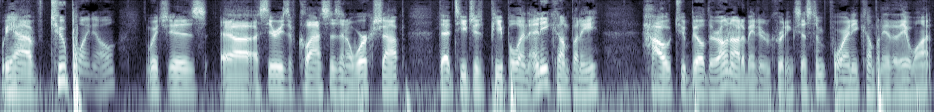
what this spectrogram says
We have 2.0, which is uh, a series of classes and a workshop that teaches people in any company how to build their own automated recruiting system for any company that they want.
